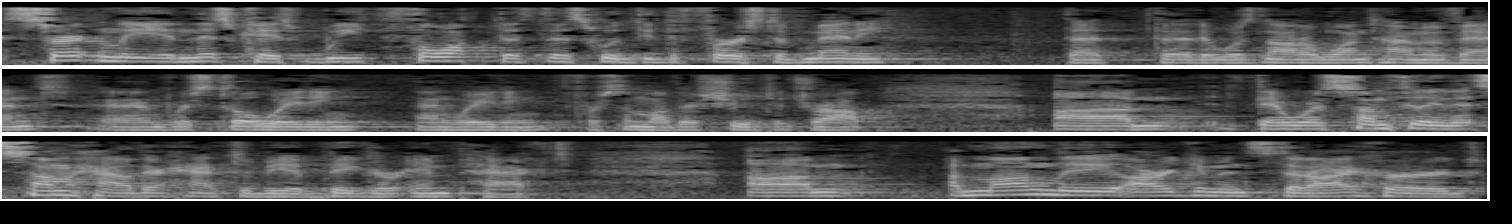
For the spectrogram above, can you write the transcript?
certainly in this case, we thought that this would be the first of many, that, that it was not a one-time event, and we're still waiting and waiting for some other shoe to drop um, there was some feeling that somehow there had to be a bigger impact. Um, among the arguments that I heard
